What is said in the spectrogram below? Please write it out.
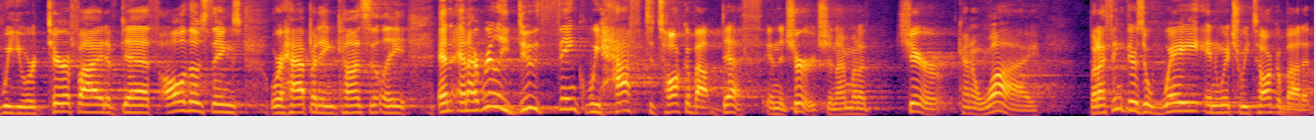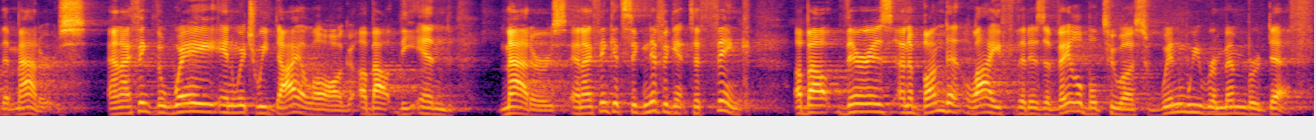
we were terrified of death. All of those things were happening constantly. And and I really do think we have to talk about death in the church. And I'm going to share kind of why. But I think there's a way in which we talk about it that matters. And I think the way in which we dialogue about the end matters. And I think it's significant to think about there is an abundant life that is available to us when we remember death.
